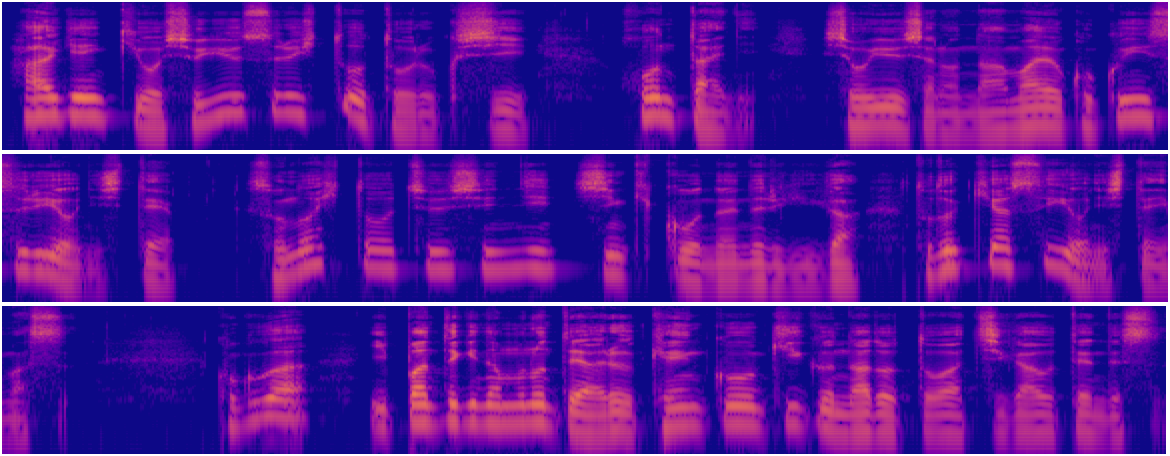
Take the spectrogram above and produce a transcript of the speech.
肺元気を所有する人を登録し本体に所有者の名前を刻印するようにしてその人を中心に新機構のエネルギーが届きやすいようにしています。ここが一般的なものである健康器具などとは違う点です。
